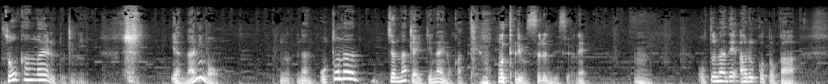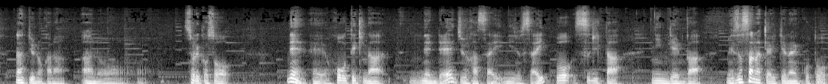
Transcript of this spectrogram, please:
そう考える時にいや何もな大人じゃなきゃいけないのかって思ったりもするんですよね。うん、大人であることが何て言うのかな？あのそれこそね、えー、法的な年齢18歳20歳を過ぎた人間が目指さなきゃいけないこと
